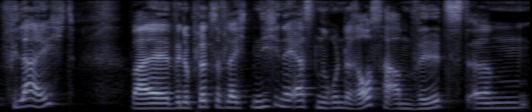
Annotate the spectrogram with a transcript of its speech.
vielleicht. Weil wenn du Plötze vielleicht nicht in der ersten Runde raushaben willst ähm,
